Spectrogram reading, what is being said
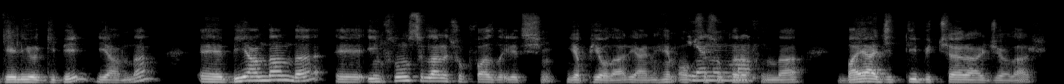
geliyor gibi bir yandan. E, bir yandan da e, influencerlarla çok fazla iletişim yapıyorlar. Yani hem Obsession tarafında bayağı ciddi bütçeler harcıyorlar.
